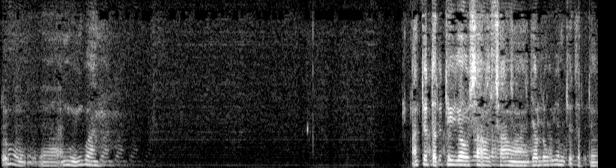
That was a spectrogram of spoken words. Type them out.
đúng rồi à, anh Nguyễn Quang anh chủ tịch chưa vô sao sao mà giao lưu với anh chủ tịch được?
